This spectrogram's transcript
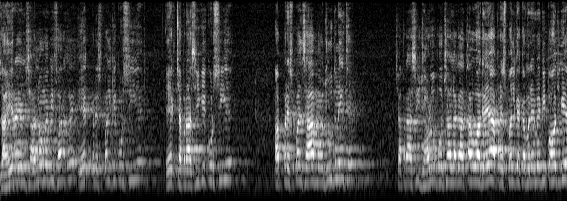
ظاہر ہے انسانوں میں بھی فرق ہے، ایک پرنسپل کی کرسی ہے، ایک چپراسی کی کرسی ہے۔ اب پرنسپل صاحب موجود نہیں تھے۔ چپراسی جھاڑو پوچھا لگاتا ہوا گیا، پرنسپل کے کمرے میں بھی پہنچ گیا۔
